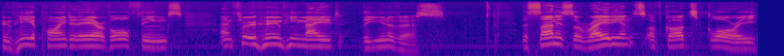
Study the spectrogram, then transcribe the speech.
whom He appointed heir of all things, and through whom He made the universe. The Son is the radiance of God's glory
